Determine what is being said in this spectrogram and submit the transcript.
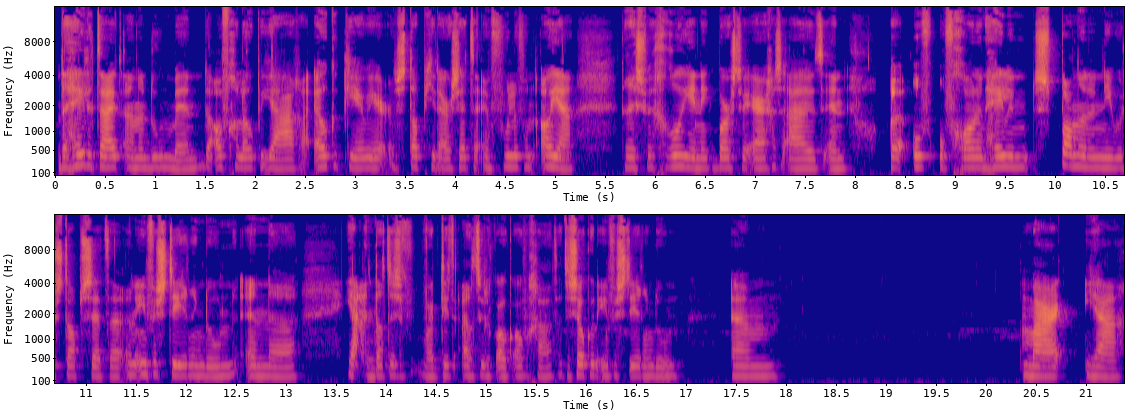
de hele tijd aan het doen ben, de afgelopen jaren. Elke keer weer een stapje daar zetten en voelen van, oh ja, er is weer groei en ik barst weer ergens uit. En, uh, of, of gewoon een hele spannende nieuwe stap zetten, een investering doen. En uh, ja, en dat is waar dit natuurlijk ook over gaat. Het is ook een investering doen. Um, maar ja,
